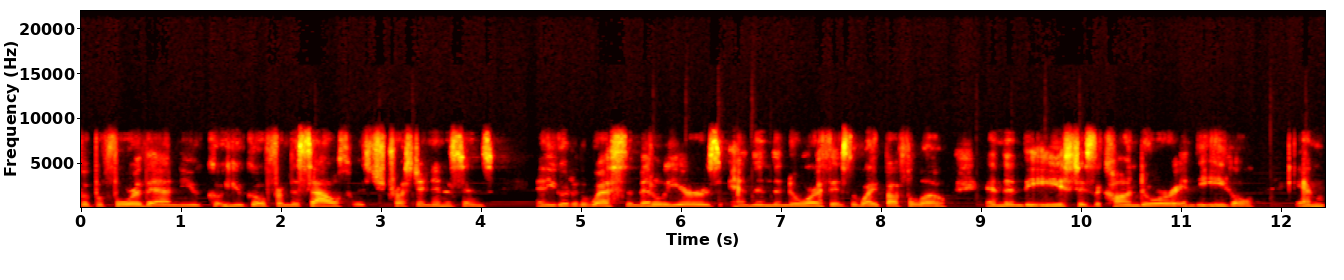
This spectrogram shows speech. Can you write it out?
But before then, you you go from the South, which trust and innocence, and you go to the West, the middle years, and then the North is the white buffalo, and then the East is the condor and the eagle, and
